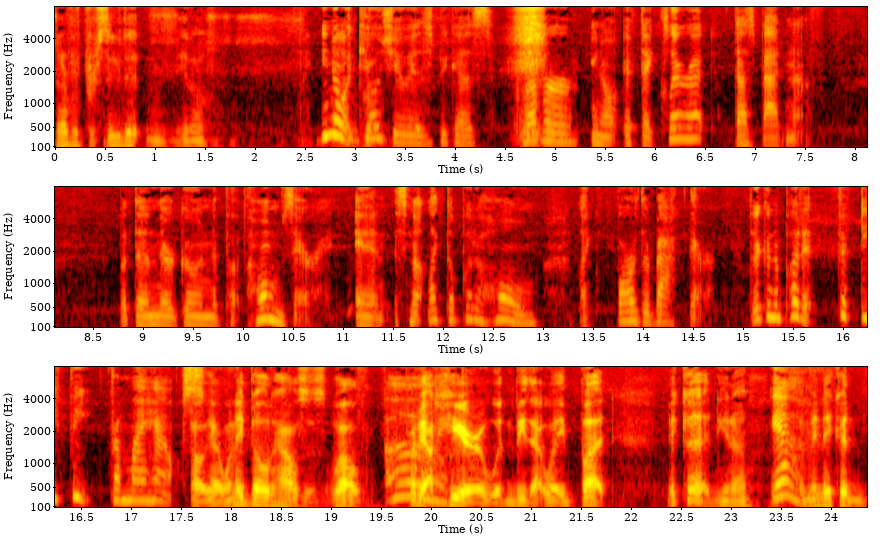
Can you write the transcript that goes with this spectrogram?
never pursued it, and you know, You know what kills you is because whoever, you know, if they clear it, that's bad enough. But then they're going to put homes there. And it's not like they'll put a home like farther back there. They're going to put it 50 feet from my house. oh yeah, when they build houses, well, probably out Oh. here it wouldn't be that way, but it could, you know. Yeah. I mean, they could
